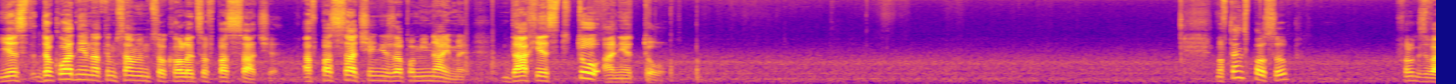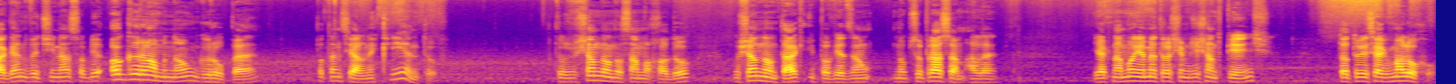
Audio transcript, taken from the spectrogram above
jest dokładnie na tym samym cokole, co w Passacie. A w Passacie nie zapominajmy, dach jest tu, a nie tu. No w ten sposób Volkswagen wycina sobie ogromną grupę potencjalnych klientów, którzy wsiądą do samochodu, usiądą tak i powiedzą: No, przepraszam, ale jak na moje 1,85 m, to tu jest jak w maluchu.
